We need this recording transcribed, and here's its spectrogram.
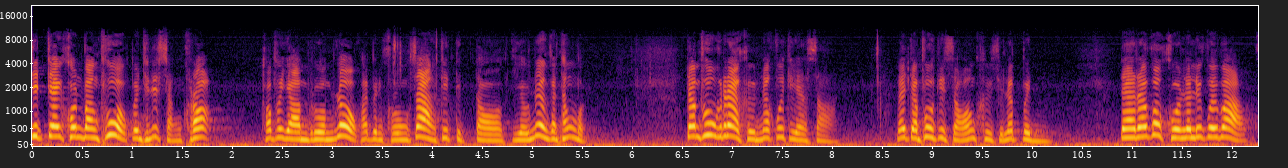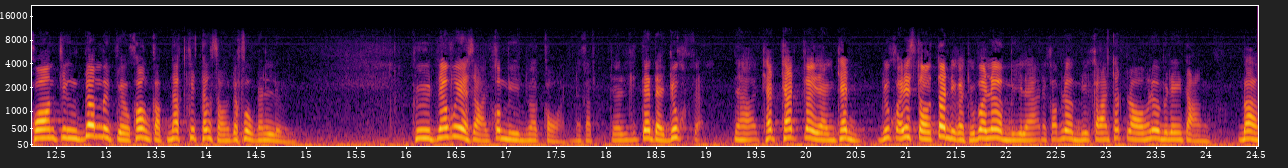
จิตใจคนบางพวกเป็นชนิดสังเคราะห์ เขาพยายามรวมโลกให้เป็นโครงสร้างที่ติดต่อเกี่ยวเนื่องกันทั้งหมดจำพวกแรกคือนักวิทยาศาสตร์ และจำพวกที่สองคือศิลปิน แต่เราก็ควรระลึกไว้ว่า ความจริงย่อมไม่เกี่ยวข้องกับนักคิดทั้งสองจำพวกนั้นเลย คือนักวิทยาศาสตร์ก็มีมาก่อนนะครับแต่แต่ยุค นะฮะชัดๆก็อย่างเช่น ยุคอริสโตเติลนี่ก็ถือว่าเริ่มมีแล้วนะครับเริ่มมีการทดลองเริ่มมีอะไรต่างบ้าง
